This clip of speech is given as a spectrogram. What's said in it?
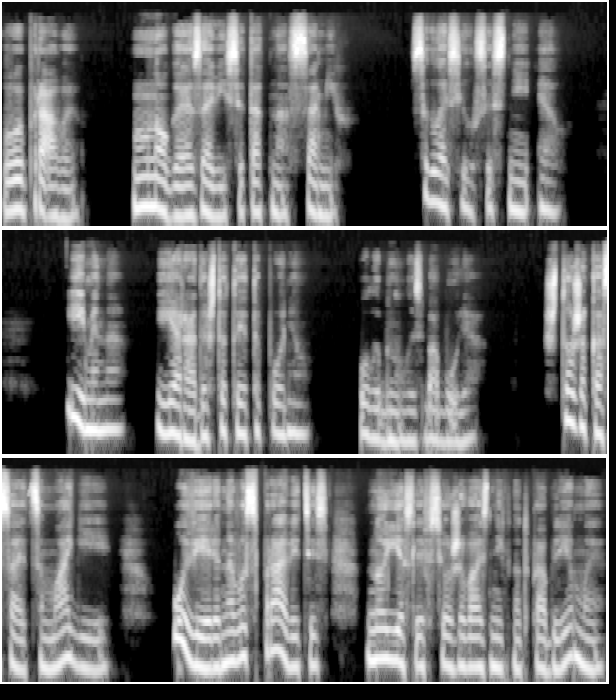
Вы правы. Многое зависит от нас самих. Согласился с ней Эл. Именно. Я рада, что ты это понял. Улыбнулась бабуля. Что же касается магии, уверена, вы справитесь, но если все же возникнут проблемы,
